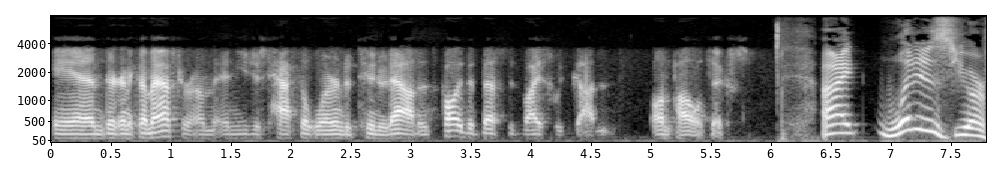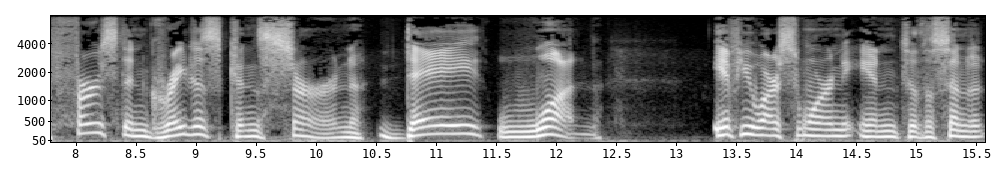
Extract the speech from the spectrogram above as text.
And they're going to come after him, and you just have to learn to tune it out. It's probably the best advice we've gotten on politics. All right, what is your first and greatest concern day one? If you are sworn into the Senate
